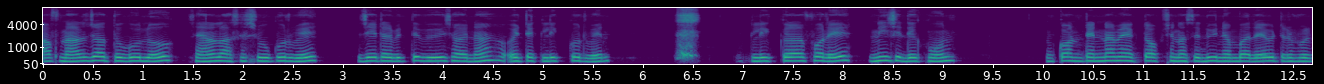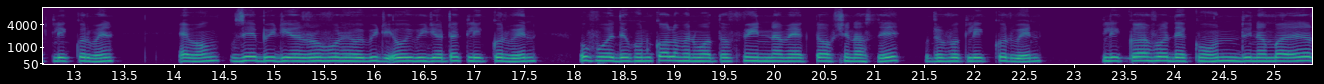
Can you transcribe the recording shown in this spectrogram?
আপনার যতগুলো চ্যানেল আছে শো করবে, যেটার ভিত্তিতে ভিউজ হয় না, ওইটা ক্লিক করবেন। ক্লিক করার পরে নিচে দেখুন কন্টেন্ট নামে একটা অপশন আছে দুই নম্বরে, ওইটার উপর ক্লিক করবেন এবং যে ভিডিওর উপরে ওই ভিডিও ওই ভিডিওটা ক্লিক করবেন। উপরে দেখুন কলমের মতো ফিন নামে একটা অপশন আছে, ওটার উপর ক্লিক করবেন। ক্লিক করার পর দেখুন দুই নম্বরের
